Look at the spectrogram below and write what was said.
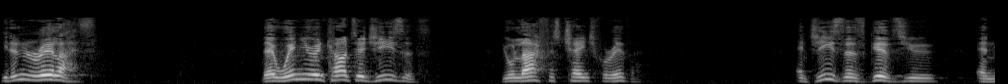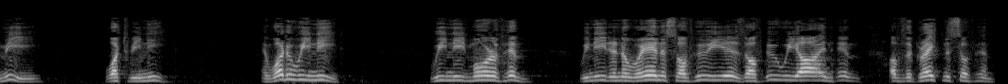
he didn't realize that when you encounter Jesus, your life has changed forever. And Jesus gives you and me what we need. And what do we need? We need more of Him. We need an awareness of who He is, of who we are in Him, of the greatness of Him.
